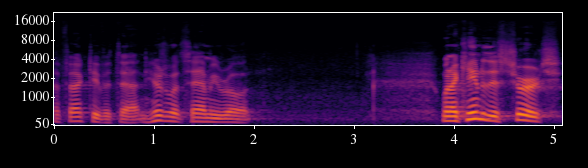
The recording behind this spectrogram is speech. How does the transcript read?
effective at that. And here's what Sammy wrote When I came to this church,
